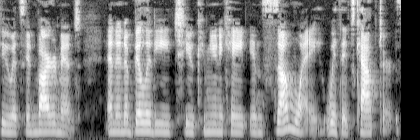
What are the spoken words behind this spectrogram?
to its environment and an ability to communicate in some way with its captors.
